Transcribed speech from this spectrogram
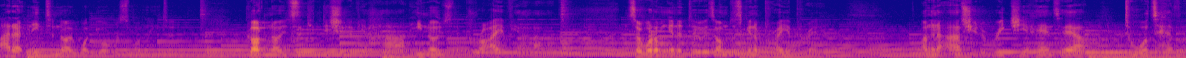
I don't need to know what you're responding to. God knows the condition of your heart, He knows the cry of your heart. And so, what I'm going to do is, I'm just going to pray a prayer. I'm going to ask you to reach your hands out towards heaven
